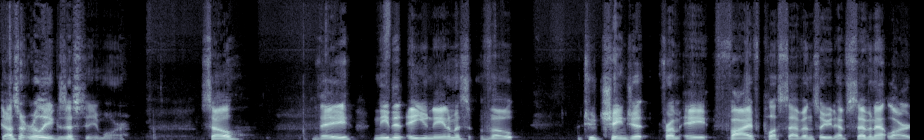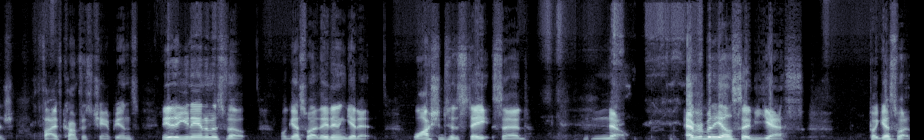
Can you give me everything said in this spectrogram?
doesn't really exist anymore. So they needed a unanimous vote to change it from a five plus seven. So you'd have seven at large, five conference champions. Needed a unanimous vote. Well, guess what? They didn't get it. Washington State said, no. Everybody else said yes. But guess what?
